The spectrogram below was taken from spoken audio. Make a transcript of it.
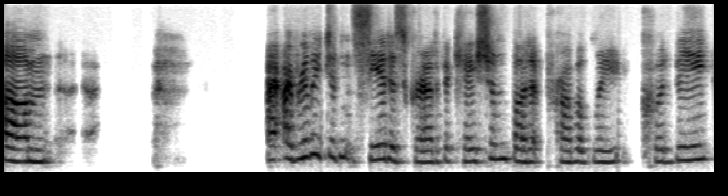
um, I, I, really didn't see it as gratification, but it probably could be.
